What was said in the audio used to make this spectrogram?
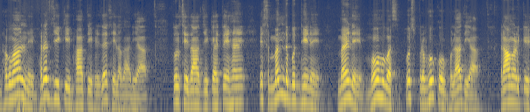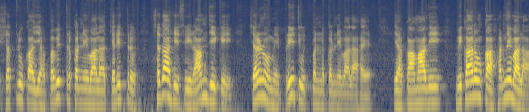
भगवान ने भरत जी की भांति हृदय से लगा लिया। तुलसीदास जी कहते हैं, इस मंद बुद्धि ने मैंने मोहवश उस प्रभु को भुला दिया। रावण के शत्रु का यह पवित्र करने वाला चरित्र सदा ही श्री राम जी के चरणों में प्रीति उत्पन्न करने वाला है। यह कामादि विकारों का हरने वाला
